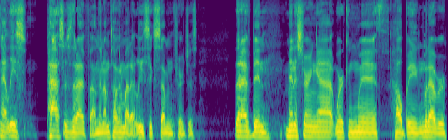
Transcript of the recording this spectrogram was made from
at least pastors that I've found, and I'm talking about at least six, seven churches that I've been ministering at, working with, helping, whatever,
